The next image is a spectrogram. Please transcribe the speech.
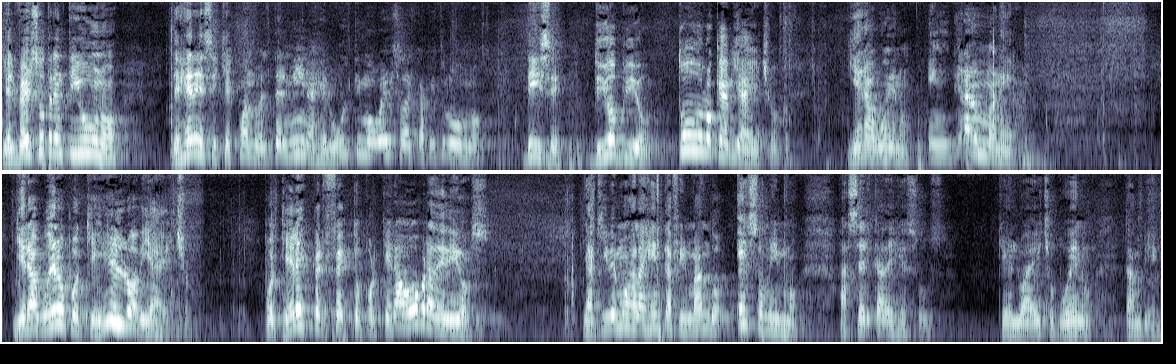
Y el verso 31 de Génesis, que es cuando él termina, es el último verso del capítulo 1, dice, Dios vio todo lo que había hecho y era bueno en gran manera. Y era bueno porque Él lo había hecho, porque Él es perfecto, porque era obra de Dios. Y aquí vemos a la gente afirmando eso mismo acerca de Jesús, que Él lo ha hecho bueno también.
